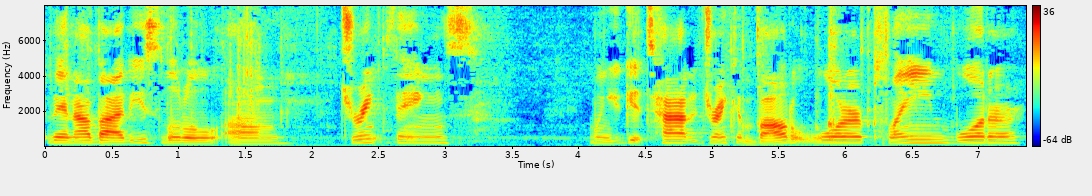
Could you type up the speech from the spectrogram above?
Then I buy these little um, drink things when you get tired of drinking bottled water, plain water.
